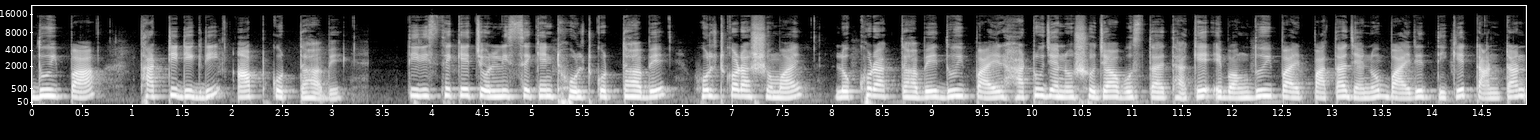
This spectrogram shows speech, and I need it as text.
দুই পা থার্টি ডিগ্রি আপ করতে হবে। তিরিশ থেকে চল্লিশ সেকেন্ড হোল্ড করতে হবে। হোল্ড করার সময় লক্ষ্য রাখতে হবে দুই পায়ের হাঁটু যেন সোজা অবস্থায় থাকে এবং দুই পায়ের পাতা যেন বাইরের দিকে টান টান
